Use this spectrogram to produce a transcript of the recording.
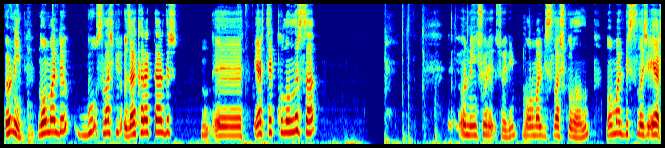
Örneğin normalde bu slash bir özel karakterdir. Ee, eğer tek kullanılırsa örneğin şöyle söyleyeyim. Normal bir slash kullanalım. Normal bir slash'ı eğer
